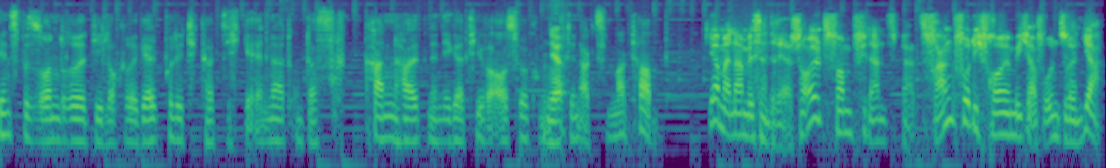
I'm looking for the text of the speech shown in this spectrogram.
Insbesondere die lockere Geldpolitik hat sich geändert und das kann halt eine negative Auswirkung ja. auf den Aktienmarkt haben. Ja, mein Name ist Andreas Scholz vom Finanzplatz Frankfurt. Ich freue mich auf unseren, ja,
